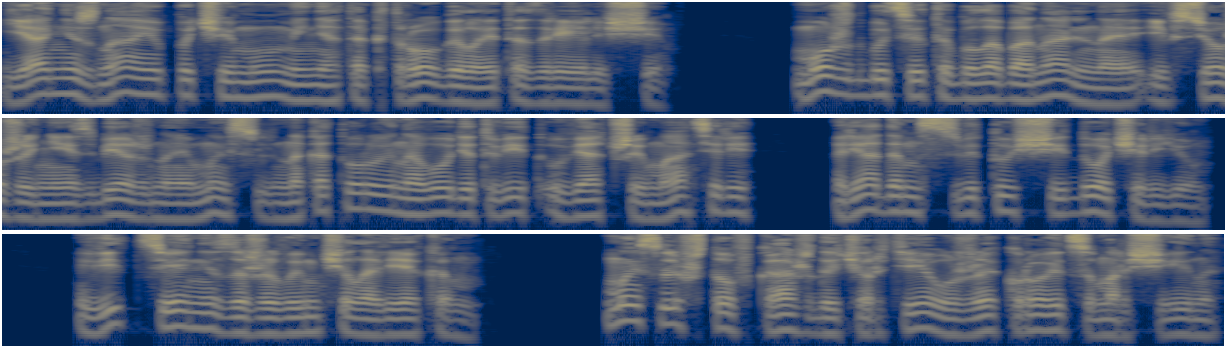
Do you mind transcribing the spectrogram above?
Я не знаю, почему меня так трогало это зрелище. Может быть, это была банальная и все же неизбежная мысль, на которую наводит вид увядшей матери рядом с цветущей дочерью, вид тени за живым человеком. Мысль, что в каждой черте уже кроется морщина,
